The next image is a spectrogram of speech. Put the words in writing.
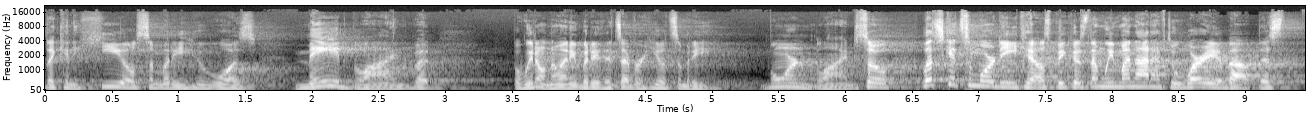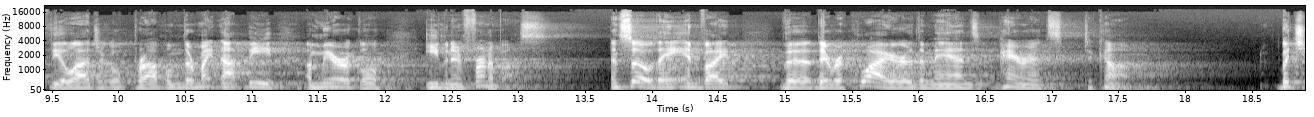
that can heal somebody who was made blind, but, but we don't know anybody that's ever healed somebody born blind. So let's get some more details because then we might not have to worry about this theological problem. There might not be a miracle even in front of us. And so they invite the, they require the man's parents to come. But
